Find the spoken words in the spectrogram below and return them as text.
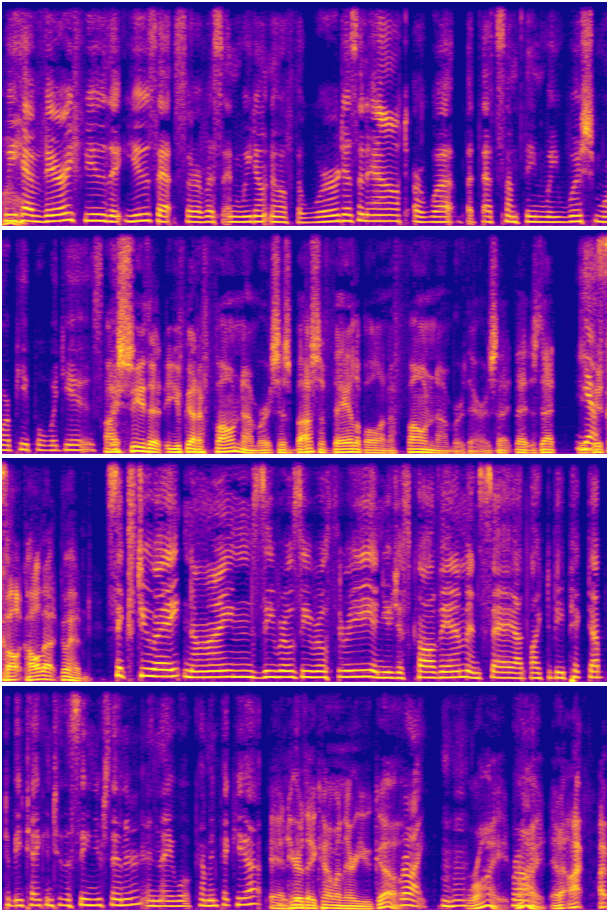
We have very few that use that service and we don't know if the word isn't out or what, but that's something we wish more people would use. I see that you've got a phone number. It says bus available and a phone number there. Is that, that is that you Yes. call call that? Go ahead. 628 9003, and you just call them and say, I'd like to be picked up to be taken to the senior center, and they will come and pick you up. And here they come, and there you go. Right. mhm. Right, right. Right. And I, I,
